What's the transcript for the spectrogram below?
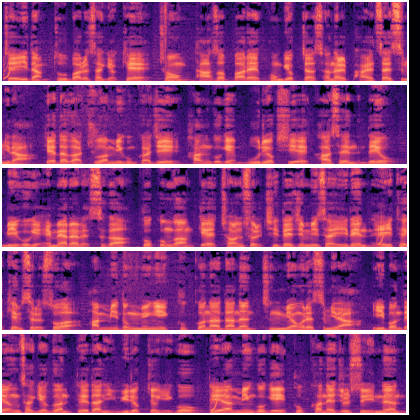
제2담 두 발을 사격해 총 5발의 공격 자산을 발사했습니다. 게다가 주한미군까지 한국의 무력 시에 가세했는데요. 미국의 MLRS가 국군과 함께 전술 지대진 미사일인 에이테캠스를 쏘아 한미동맹이 굳건하다는 증명을 했습니다. 이번 대응 사격은 대단히 위력적이고 대한민국이 북한에 줄 수 있는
